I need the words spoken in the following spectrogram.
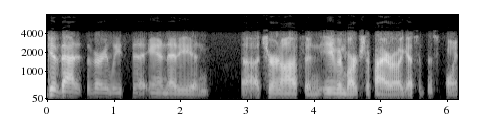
give that at the very least to Antonetti and uh, Chernoff and even Mark Shapiro, I guess, at this point.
